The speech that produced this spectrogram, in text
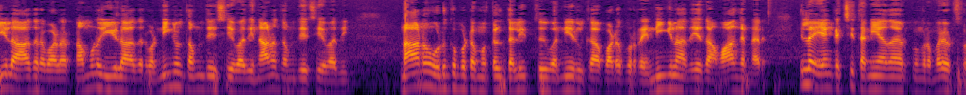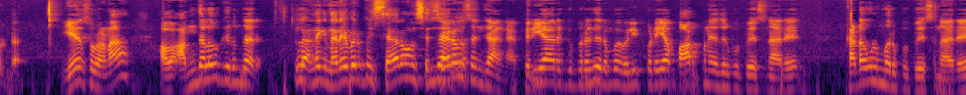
ஈழ ஆதரவாளர் நம்மளும் ஈழ ஆதரவாளர் நீங்களும் தமிழ் தேசியவாதி நானும் தமிழ் தேசியவாதி நானும் ஒடுக்கப்பட்ட மக்கள் தலித்து வன்னியர்களுக்காக பாடுபடுறேன் நீங்களும் அதே தான் வாங்கினார். இல்லை என் கட்சி தனியாக தான் இருக்குங்கிற மாதிரி அவர் சொல்லிட்டார். ஏன் சொல்றேன்னா அவ அந்த அளவுக்கு இருந்தார். இல்ல அன்னைக்கு நிறைய பேர் போய் சேரவும் செஞ்சாரு செலவு செஞ்சாங்க. பெரியாருக்கு பிறகு ரொம்ப வெளிப்படையா பார்ப்பன எதிர்ப்பு பேசினாரு கடவுள் மறுப்பு பேசினாரு.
